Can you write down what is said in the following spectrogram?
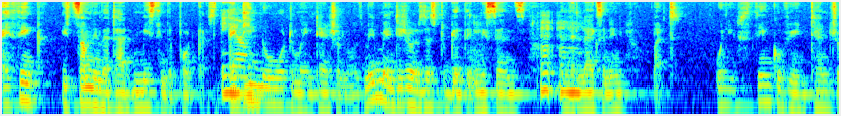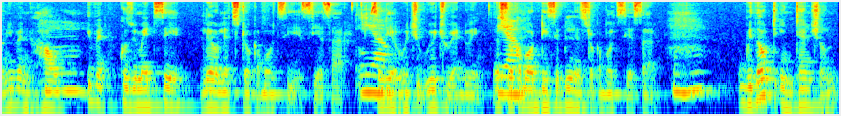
I think it's something that I had missed in the podcast. I didn't know what my intention was. Maybe my intention was just to get the listens and the likes and any. But when you think of your intention, even how, even because we might say, Leo, let's talk about C- CSR, Yeah. So, yeah, which, which we are doing. Let's Yeah. talk about discipline, let's talk about CSR. Without intention,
